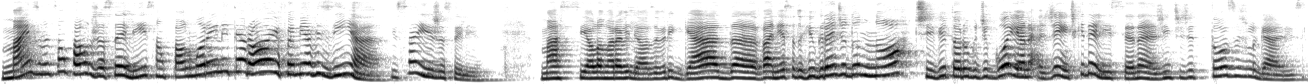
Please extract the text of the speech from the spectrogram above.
mais uma de São Paulo, Jaceli, São Paulo, morei em Niterói, foi minha vizinha. Isso aí, Jaceli. Marciela maravilhosa, obrigada. Vanessa do Rio Grande do Norte, Vitor Hugo de Goiânia. Gente, que delícia, né? Gente de todos os lugares.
